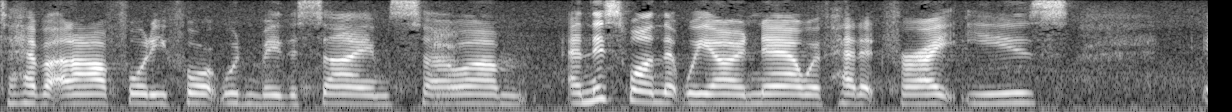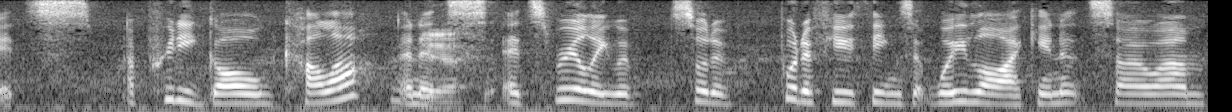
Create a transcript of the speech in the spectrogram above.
to have an R44 it wouldn't be the same. So, um, and this one that we own now, we've had it for eight years. It's a pretty gold colour, and it's yeah. it's really we've sort of put a few things that we like in it. So um,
